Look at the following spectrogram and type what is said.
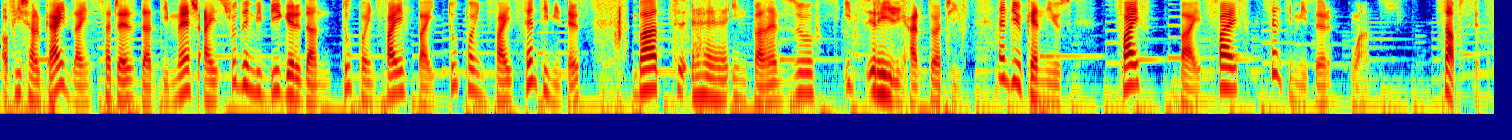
Official guidelines suggest that the mesh eyes shouldn't be bigger than 2.5 by 2.5 centimeters, but uh, in Planet Zoo it's really hard to achieve, and you can use 5 by 5 centimeter ones. Substrate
